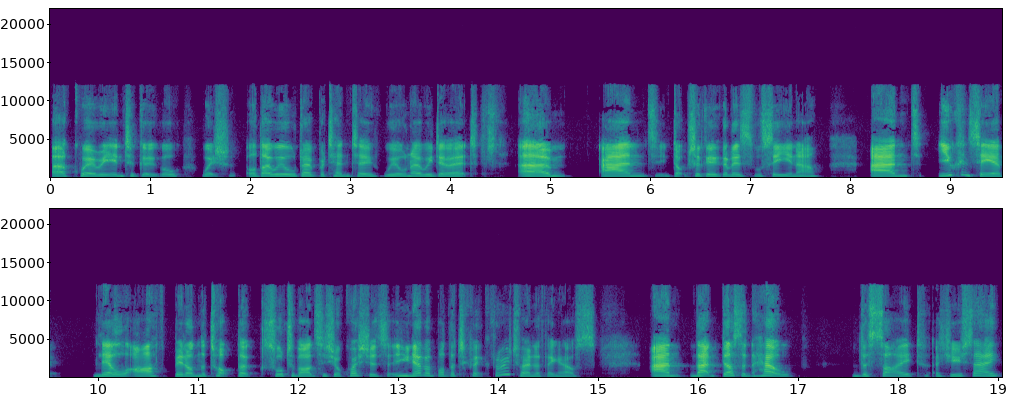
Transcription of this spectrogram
uh, query into Google, which, although we all don't pretend to, we all know we do it. Um, and Dr. Google is, will see you now. And you can see a little art bit on the top that sort of answers your questions. And You never bother to click through to anything else. And that doesn't help the site, as you say,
